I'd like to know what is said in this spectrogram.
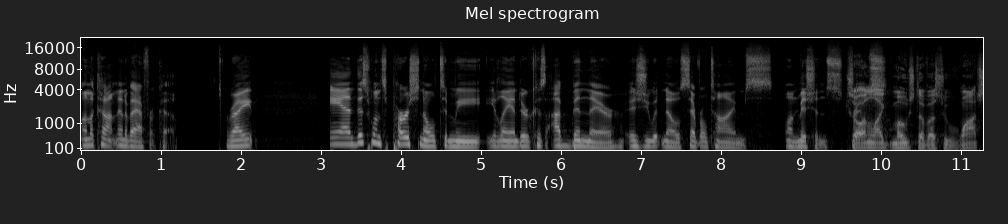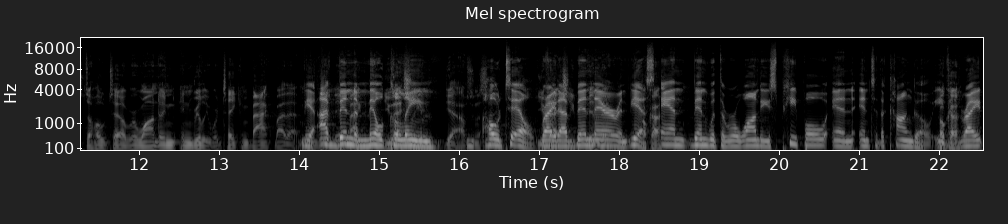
on the continent of Africa, right? And this one's personal to me, Elander, because I've been there, as you would know, several times on missions. So unlike most of us who've watched the Hotel Rwanda and, and really were taken back by that movie, yeah, I've been to impact, Mille Collines yeah, I say, Hotel, right? I've been, been there, there. and yes, Okay. and been with the Rwandese people and into the Congo, even, Okay. right?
